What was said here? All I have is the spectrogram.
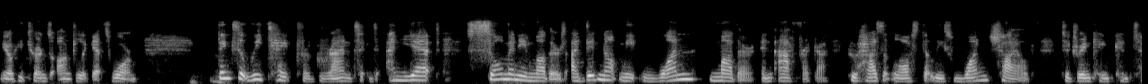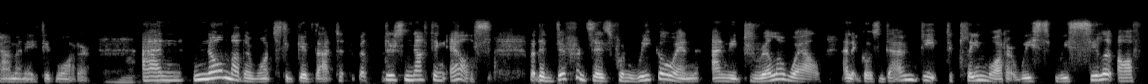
You know, he turns on until it gets warm things that we take for granted. And yet, so many mothers, I did not meet one mother in Africa who hasn't lost at least one child to drinking contaminated water. Mm-hmm. And no mother wants to give that, to, but there's nothing else. But the difference is when we go in and we drill a well and it goes down deep to clean water, we, we seal it off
